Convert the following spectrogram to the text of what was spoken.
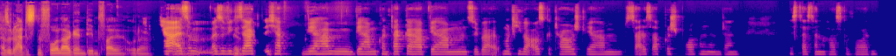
Also, du hattest 'ne Vorlage in dem Fall, oder? Ja, also also, wie Ja. gesagt, ich habe wir haben wir haben Kontakt gehabt, wir haben uns über Motive ausgetauscht, wir haben das alles abgesprochen und dann ist das dann raus geworden.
